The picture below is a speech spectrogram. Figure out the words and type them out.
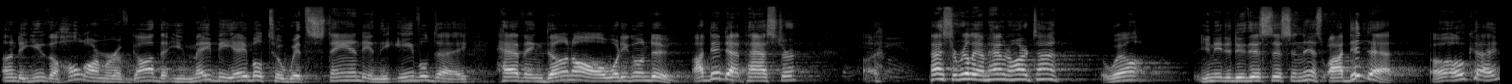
unto you the whole armor of God, that you may be able to withstand in the evil day, having done all. What are you going to do? I did that, Pastor. Uh, Pastor, really, I'm having a hard time. Well, you need to do this, this, and this. Well, I did that. Oh, okay.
